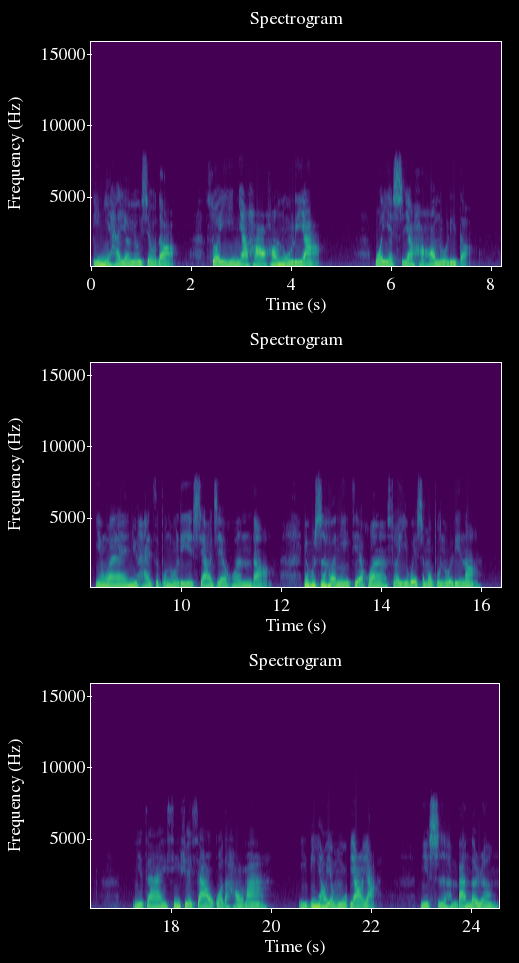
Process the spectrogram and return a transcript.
比你还要优秀的，所以你要好好努力呀。我也是要好好努力的，因为女孩子不努力是要结婚的，又不是和你结婚，所以为什么不努力呢？你在新学校过得好吗？一定要有目标呀！你是很棒的人，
